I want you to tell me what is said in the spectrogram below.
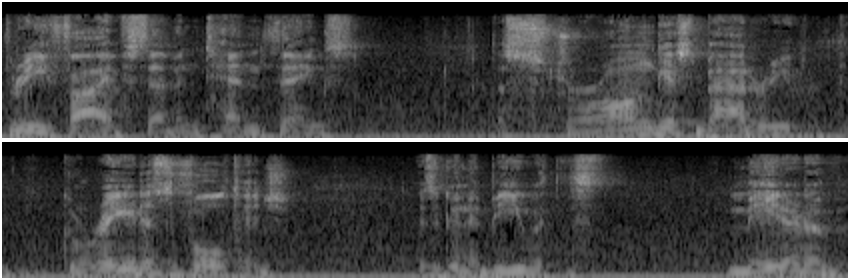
three, five, seven, ten things, the strongest battery with the greatest voltage is going to be with this, made out of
